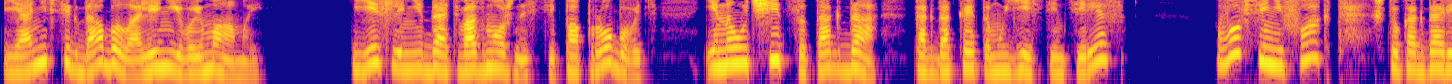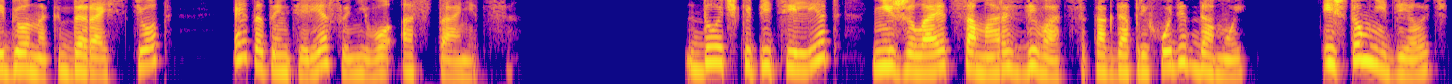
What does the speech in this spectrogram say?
я не всегда была ленивой мамой. Если не дать возможности попробовать и научиться тогда, когда к этому есть интерес, вовсе не факт, что когда ребенок дорастет, этот интерес у него останется. Дочка пяти лет не желает сама раздеваться, когда приходит домой. И что мне делать?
